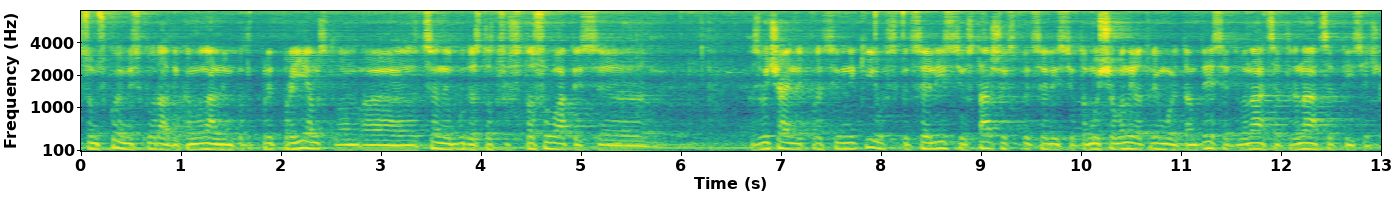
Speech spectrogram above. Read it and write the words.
Сумської міської ради, комунальним підприємствам. Е, Це не буде стос- стосуватись е, звичайних працівників, спеціалістів, старших спеціалістів, тому що вони отримують там 10, 12, 13 тисяч.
